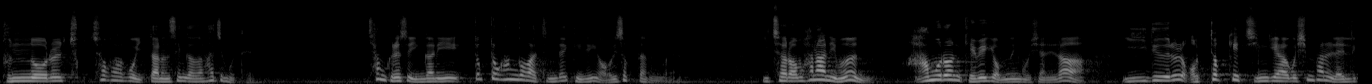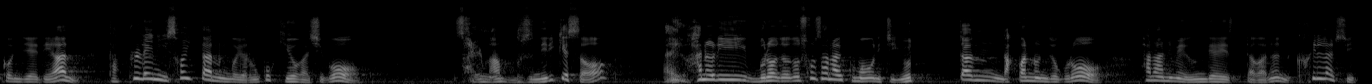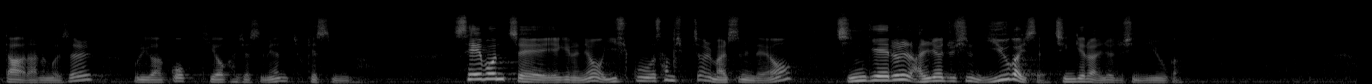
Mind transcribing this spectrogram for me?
분노를 축적하고 있다는 생각을 하지 못해요. 참 그래서 인간이 똑똑한 것 같은데 굉장히 어리석다는 거예요. 이처럼 하나님은 아무런 계획이 없는 것이 아니라 이들을 어떻게 징계하고 심판을 내릴 건지에 대한 다 플랜이 서 있다는 거 여러분 꼭 기억하시고 설마 무슨 일 있겠어? 아유, 하늘이 무너져도 솟아날 구멍은 있지. 요딴 낙관론적으로 하나님의 응대했다가는 큰일 날 수 있다라는 것을 우리가 꼭 기억하셨으면 좋겠습니다. 세 번째 얘기는요. 29, 30절 말씀인데요. 징계를 알려주시는 이유가 있어요. 징계를 알려주시는 이유가.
